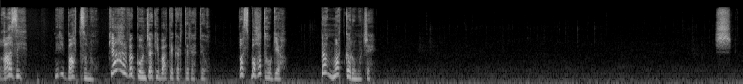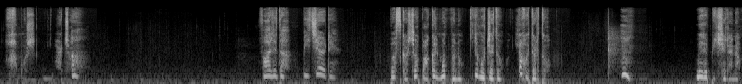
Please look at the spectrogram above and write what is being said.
गाजी मेरी बात सुनो। क्या हर वक्त गोंजा की बातें करते रहते हो? बस बहुत हो गया। तंग मत करो मुझे। खामोश हट जाओ। वालिदा पीछे हटे। बस कर जाओ पागल मत बनो। ये मुझे दो लाओ इधर दो। हम्म, मेरे पीछे रहना।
